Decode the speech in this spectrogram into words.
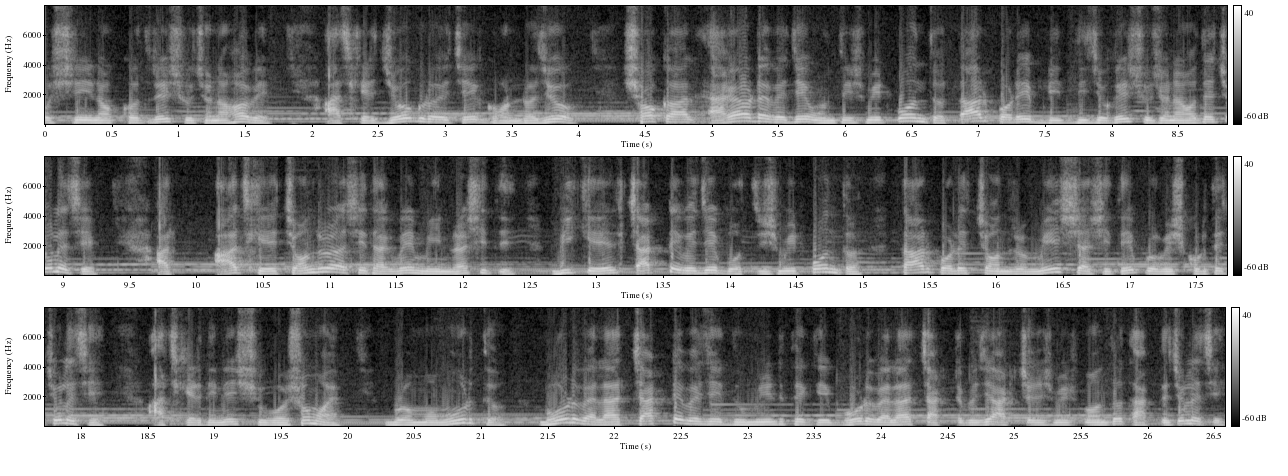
অশ্বিনী নক্ষত্রের সূচনা হবে। আজকের যোগ রয়েছে গণ্ডযোগ। সকাল এগারোটা বেজে উনত্রিশ মিনিট পর্যন্ত। তারপরে বৃদ্ধি যোগের সূচনা হতে চলেছে। আর আজকে চন্দ্র রাশি থাকবে মীন রাশিতে। বিকেল চারটে বেজে বত্রিশ মিনিট পর্যন্ত। তারপরে চন্দ্র মেষ রাশিতে প্রবেশ করতে চলেছে। আজকের দিনের শুভ সময়। ব্রহ্ম মুহূর্ত ভোরবেলা চারটে বেজে দু মিনিট থেকে ভোরবেলা চারটে বেজে আটচল্লিশ মিনিট পর্যন্ত থাকতে চলেছে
